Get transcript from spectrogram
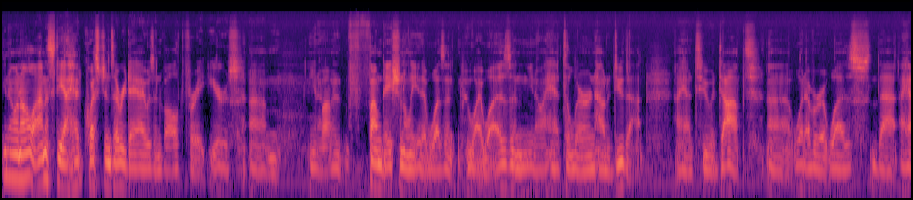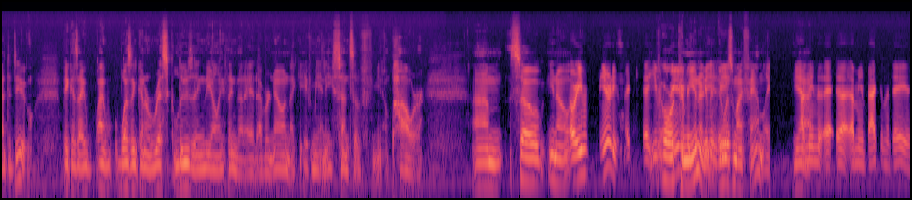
You know, in all honesty, I had questions every day I was involved for eight years. Um, you know, wow. foundationally, that wasn't who I was, and you know, I had to learn how to do that. I had to adopt uh, whatever it was that I had to do because I, I wasn't going to risk losing the only thing that I had ever known that gave me any sense of you know power. Um, so you know, or even community, right? Uh, even or community. community. It was my family. Yeah. I mean, uh, uh, I mean, back in the day,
